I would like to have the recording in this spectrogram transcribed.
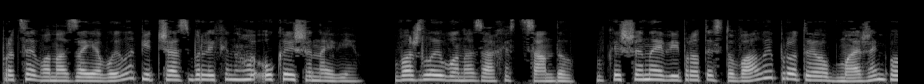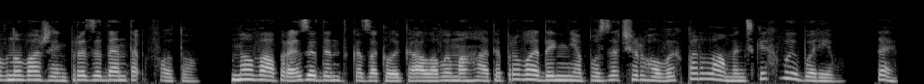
Про це вона заявила під час брифінгу у Кишиневі. Важливо на захист Санду. В Кишиневі протестували проти обмежень повноважень президента фото. Нова президентка закликала вимагати проведення позачергових парламентських виборів. Те,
